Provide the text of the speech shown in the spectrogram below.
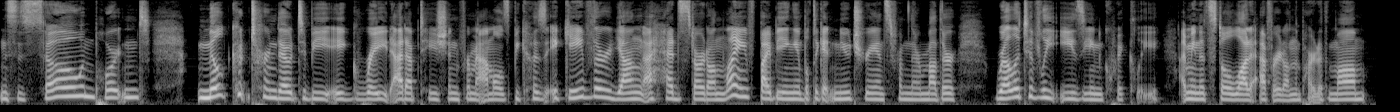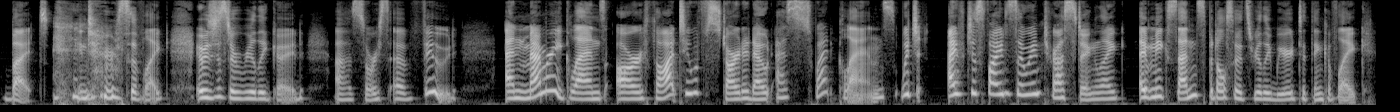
And this is so important. Milk turned out to be a great adaptation for mammals because it gave their young a head start on life by being able to get nutrients from their mother relatively easy and quickly. I mean, it's still a lot of effort on the part of the mom, but in terms of like, it was just a really good uh, source of food. And mammary glands are thought to have started out as sweat glands, which I just find so interesting. Like, it makes sense, but also it's really weird to think of like,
